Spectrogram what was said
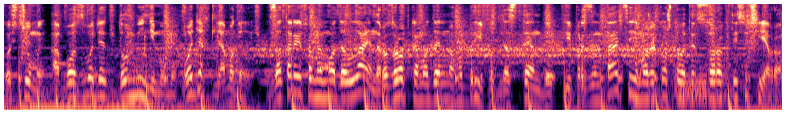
костюми або зводять до мінімуму одяг для моделей. За тарифами Model Line розробка модельного бріфу для стенду і презентації може коштувати 40 тисяч євро.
